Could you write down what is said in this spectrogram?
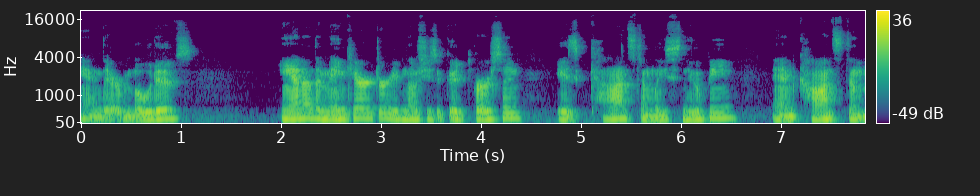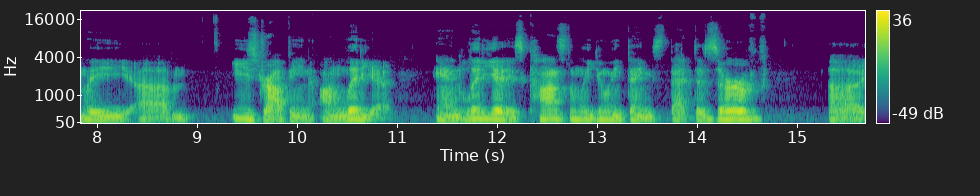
and their motives. Anna, the main character, even though she's a good person, is constantly snooping and constantly um, eavesdropping on Lydia. And Lydia is constantly doing things that deserve uh,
